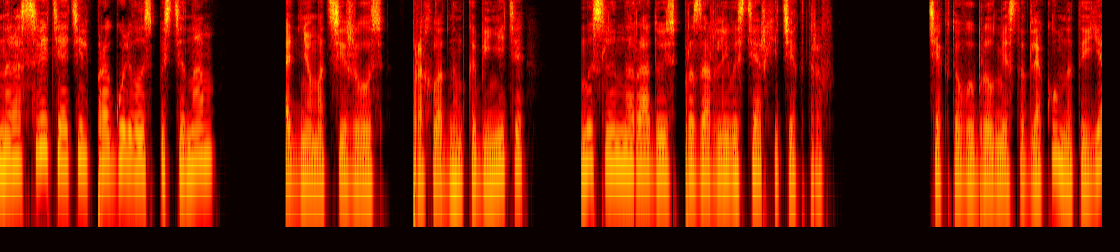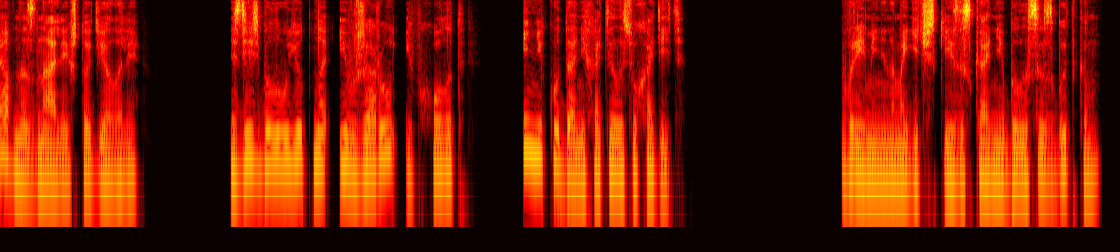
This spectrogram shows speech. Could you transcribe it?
На рассвете Атиль прогуливалась по стенам, а днем отсиживалась в прохладном кабинете, мысленно радуясь прозорливости архитекторов. Те, кто выбрал место для комнаты, явно знали, что делали. Здесь было уютно и в жару, и в холод, и никуда не хотелось уходить. Времени на магические изыскания было с избытком.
